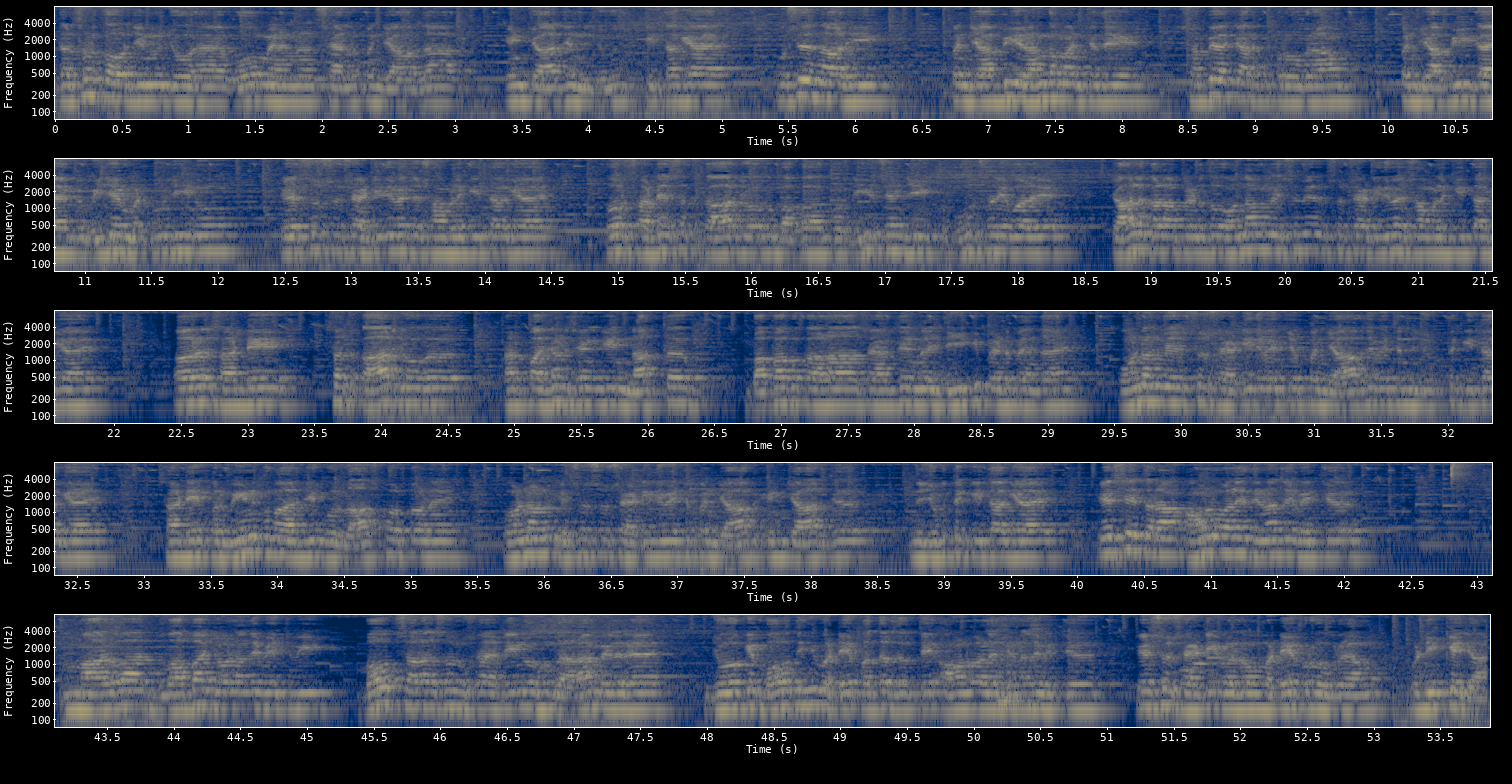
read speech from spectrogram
ਦਰਸ਼ਨ ਕੌਰ ਜੀ ਨੂੰ ਜੋ ਹੈ, ਉਹ ਮੈਨ ਸੈੱਲ ਪੰਜਾਬ ਦਾ ਇੰਚਾਰਜ ਨਿਯੁਕਤ ਕੀਤਾ ਗਿਆ ਹੈ। ਉਸ ਦੇ ਨਾਲ ਹੀ ਪੰਜਾਬੀ ਰੰਗਮੰਚ ਦੇ ਸੱਭਿਆਚਾਰਕ ਪ੍ਰੋਗਰਾਮ ਪੰਜਾਬੀ ਗਾਇਕ ਵਿਜੇ ਮੱਟੂ ਜੀ ਨੂੰ ਇਸ ਸੁਸਾਇਟੀ ਦੇ ਵਿੱਚ ਸ਼ਾਮਲ ਕੀਤਾ ਗਿਆ ਹੈ। ਔਰ ਸਾਡੇ ਸਤਿਕਾਰਯੋਗ ਬਾਬਾ ਗੁਰਜੀਤ ਸਿੰਘ ਜੀ ਕਪੂਰਥਲੇ ਵਾਲੇ ਚਾਹਲ ਕਲਾਂ ਪਿੰਡ ਤੋਂ ਉਹਨਾਂ ਨੂੰ ਇਸ ਸੁਸਾਇਟੀ ਦੇ ਵਿੱਚ ਸ਼ਾਮਲ ਕੀਤਾ ਗਿਆ ਹੈ ਔਰ ਸਾਡੇ ਸਤਿਕਾਰਯੋਗ ਹਰਭਜਨ ਸਿੰਘ ਜੀ ਨੱਤ, ਬਾਬਾ ਬਕਾਲਾ ਸਾਹਿਬ ਦੇ ਨਜ਼ਦੀਕ ਪਿੰਡ ਪੈਂਦਾ ਹੈ। ਉਹਨਾਂ ਨੂੰ ਇਸ ਸੁਸਾਇਟੀ ਦੇ ਵਿੱਚ ਪੰਜਾਬ ਦੇ ਵਿੱਚ ਨਿਯੁਕਤ ਕੀਤਾ ਗਿਆ ਹੈ। ਸਾਡੇ ਪ੍ਰਵੀਨ ਕੁਮਾਰ ਜੀ ਗੁਰਦਾਸਪੁਰ ਤੋਂ ਨੇ, ਉਹਨਾਂ ਨੂੰ ਇਸ ਸੁਸਾਇਟੀ ਦੇ ਵਿੱਚ ਪੰਜਾਬ ਇੰਚਾਰਜ ਨਿਯੁਕਤ ਕੀਤਾ ਗਿਆ ਹੈ। ਇਸੇ ਤਰ੍ਹਾਂ ਆਉਣ ਵਾਲੇ ਦਿਨਾਂ ਦੇ ਵਿੱਚ ਮਾਲਵਾ ਦੁਆਬਾ ਜ਼ੋਨਾਂ ਦੇ ਵਿੱਚ ਵੀ ਬਹੁਤ ਸਾਰਾ ਸੁਸਾਇਟੀ ਨੂੰ ਹੁੰਗਾਰਾ ਮਿਲ ਰਿਹਾ ਹੈ। ਜੋ ਕਿ ਬਹੁਤ ਹੀ ਵੱਡੇ ਪੱਧਰ ਦੇ ਉੱਤੇ ਆਉਣ ਵਾਲੇ ਦਿਨਾਂ ਦੇ ਵਿੱਚ ਇਸ ਸੁਸਾਇਟੀ ਵੱਲੋਂ ਵੱਡੇ ਪ੍ਰੋਗਰਾਮ ਉਲੀਕੇ ਜਾਣ।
